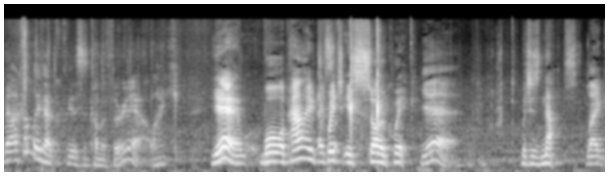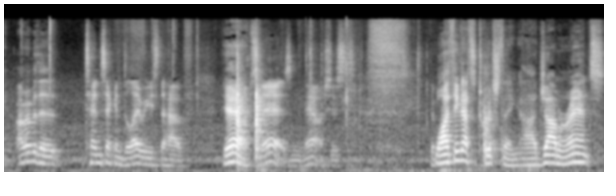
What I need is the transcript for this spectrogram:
Man, I can't believe how quickly this is coming through now. Like, Yeah. Well, apparently Twitch is so quick, yeah. which is nuts. Like, I remember the 10 second delay we used to have Yeah. upstairs, and now it's just. Well, I think that's a Twitch thing. Uh, Ja Morant,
